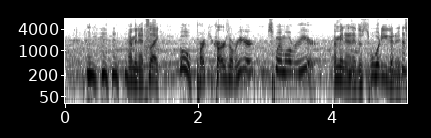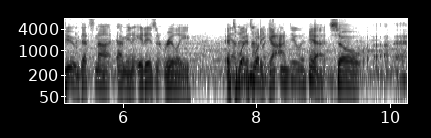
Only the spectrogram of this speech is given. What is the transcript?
I mean, it's like, oh, park your cars over here, swim over here. I mean, and what are you going to do? That's not. I mean, it isn't really. It's Yeah, what it's what he got. can do with it. yeah. So, uh,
